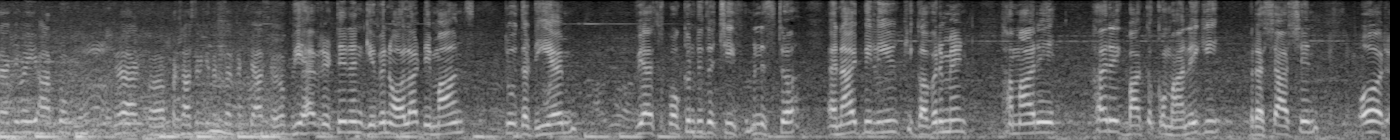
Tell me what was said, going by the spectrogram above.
है कि भाई आपको प्रशासन की तरफ़ से क्या सहयोग? We have written and given all our demands to the DM. We have spoken to the Chief Minister and I believe कि गवर्नमेंट हमारे हर एक बातों को मानेगी, प्रशासन और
